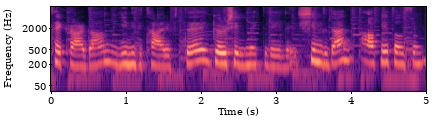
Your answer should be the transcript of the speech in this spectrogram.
tekrardan yeni bir tarifte görüşebilmek dileğiyle. Şimdiden afiyet olsun.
